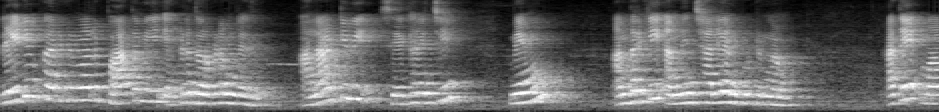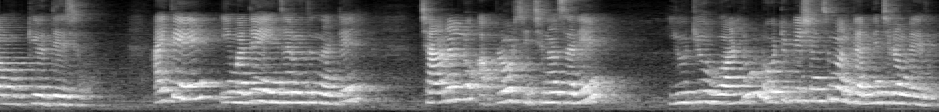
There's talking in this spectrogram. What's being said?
రేడియో కార్యక్రమాలు పాతవి ఎక్కడ దొరకడం లేదు. అలాంటివి సేకరించి మేము అందరికీ అందించాలి అనుకుంటున్నాం. అదే మా ముఖ్య ఉద్దేశం. అయితే ఈ మధ్య ఏం జరుగుతుందంటే ఛానల్లో అప్లోడ్స్ ఇచ్చినా సరే యూట్యూబ్ వాళ్ళు నోటిఫికేషన్స్ మనకు అందించడం లేదు.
